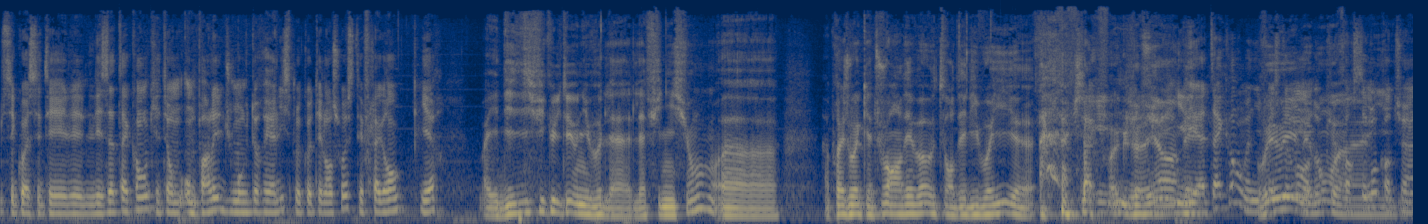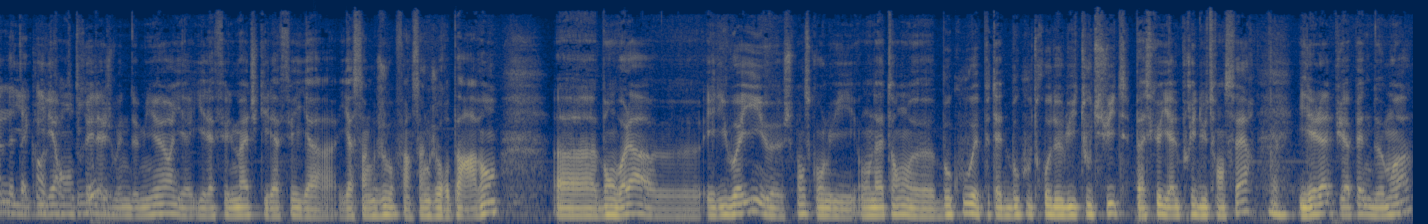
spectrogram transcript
c'est quoi? C'était les, attaquants qui étaient. On, parlait du manque de réalisme côté Lançois, c'était flagrant hier? Bah, Il y a des difficultés au niveau de la, de la finition. Après, je vois qu'il y a toujours un débat autour d'Eli Boyi euh, bah, il, est attaquant, manifestement. donc, forcément, quand tu as un attaquant. Il, est rentré, il a joué une demi-heure. Il, a fait le match qu'il a fait il y a, il cinq jours, enfin cinq jours auparavant. Euh, bon, voilà. Euh, Eli je pense qu'on lui, on attend beaucoup et peut-être beaucoup trop de lui tout de suite parce qu'il y a le prix du transfert. Il est là depuis à peine deux mois.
